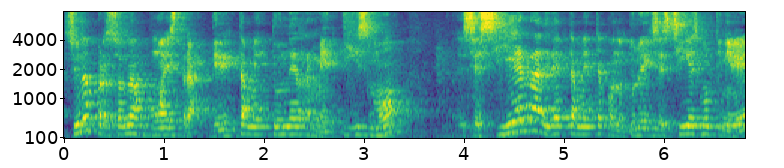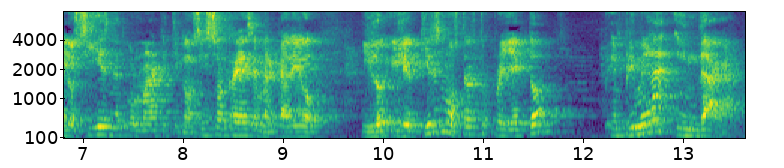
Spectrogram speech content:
Si una persona muestra directamente un hermetismo, se cierra directamente cuando tú le dices sí es multinivel o sí es network marketing o sí son redes de mercadeo y, lo, y le quieres mostrar tu proyecto, en primera indaga.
